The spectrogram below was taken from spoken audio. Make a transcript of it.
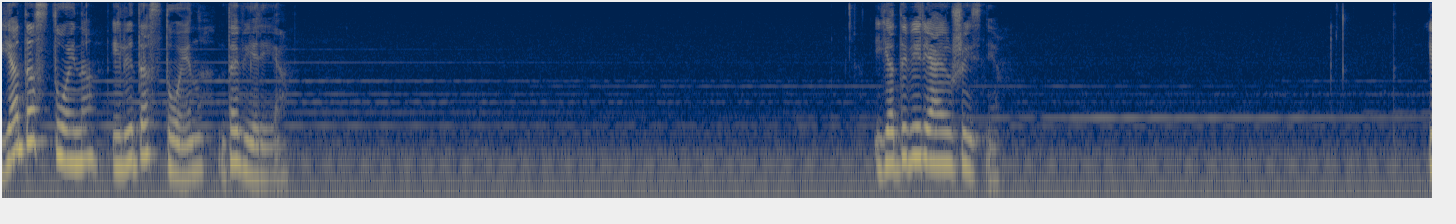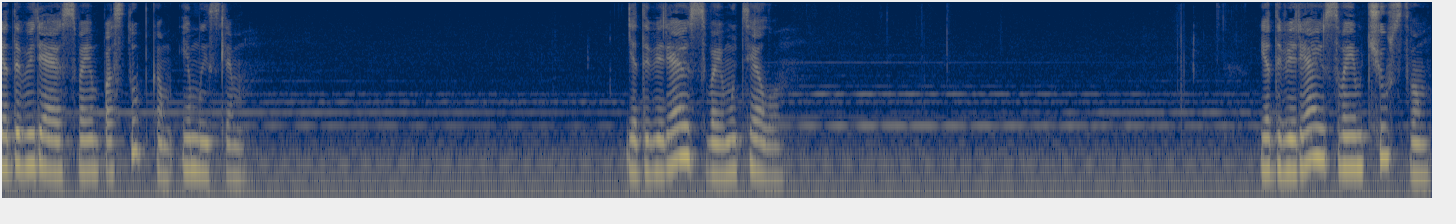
Я достойна или достоин доверия – Я доверяю жизни. Я доверяю своим поступкам и мыслям. Я доверяю своему телу. Я доверяю своим чувствам.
